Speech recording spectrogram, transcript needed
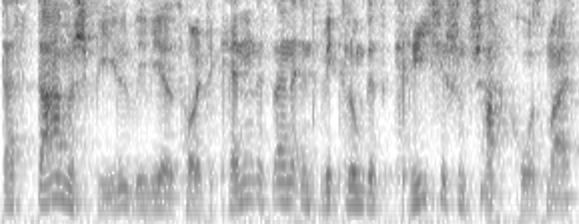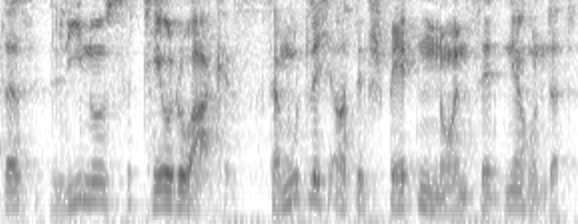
Das Damespiel, wie wir es heute kennen, ist eine Entwicklung des griechischen Schachgroßmeisters Linus Theodoakis, vermutlich aus dem späten 19. Jahrhundert.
